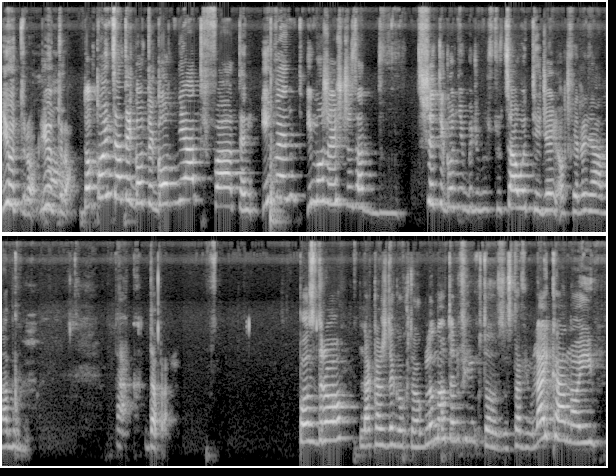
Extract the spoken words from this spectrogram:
jutro, no. jutro. Do końca tego tygodnia trwa ten event i może jeszcze za trzy tygodnie będzie po prostu cały tydzień otwierania labubu. Tak. Dobra. Pozdro dla każdego, kto oglądał ten film, kto zostawił lajka, no i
